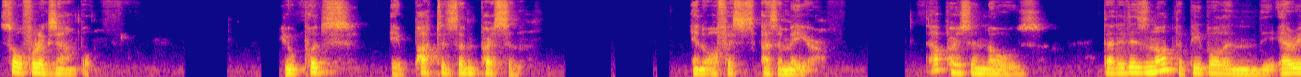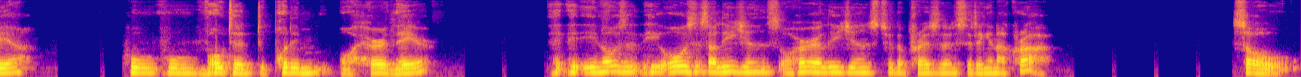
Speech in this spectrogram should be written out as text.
So, for example, you put a partisan person in office as a mayor that person knows that it is not the people in the area who who voted to put him or her there. He knows that he owes his allegiance or her allegiance to the president sitting in Accra. So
